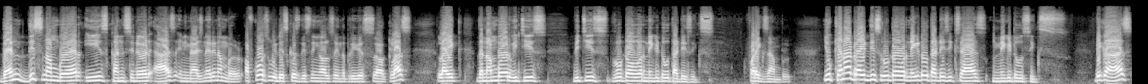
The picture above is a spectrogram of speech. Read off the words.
then this number is considered as an imaginary number. Of course, we discussed this thing also in the previous uh, class like the number which is which is root over negative 36 for example you cannot write this root over negative 36 as negative 6 because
